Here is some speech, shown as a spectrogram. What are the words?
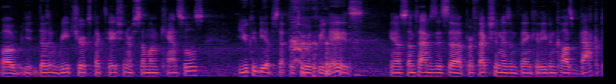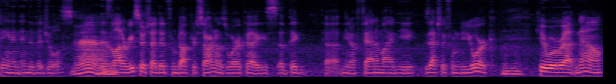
uh, it doesn't reach your expectation or someone cancels, you could be upset for two or three days. You know, sometimes this uh, perfectionism thing could even cause back pain in individuals. Yeah. There's a lot of research I did from Dr. Sarno's work. Uh, he's a big, uh, you know, fan of mine. He was actually from New York, here where we're at now,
